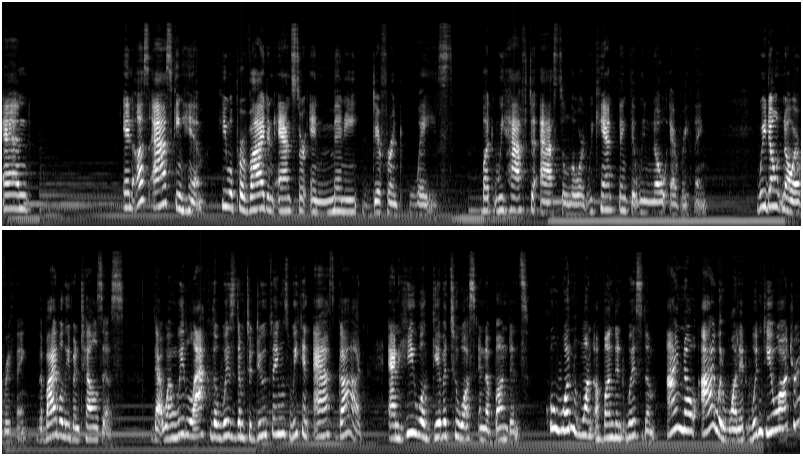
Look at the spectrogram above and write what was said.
And in us asking Him, He will provide an answer in many different ways. But we have to ask the Lord. We can't think that we know everything. We don't know everything. The Bible even tells us that when we lack the wisdom to do things, we can ask God and He will give it to us in abundance who wouldn't want abundant wisdom? I know I would want it, wouldn't you, Audrey?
